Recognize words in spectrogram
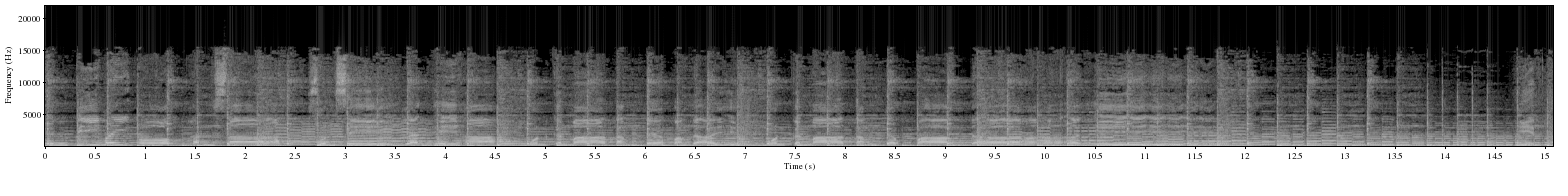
ขึ้นปีไม่ออกพรรษาส่วนเสกและเฮฮามวนกันมาตั้งแต่ปางใดมวนกันมาตั้งแต่ปางใดหีดท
